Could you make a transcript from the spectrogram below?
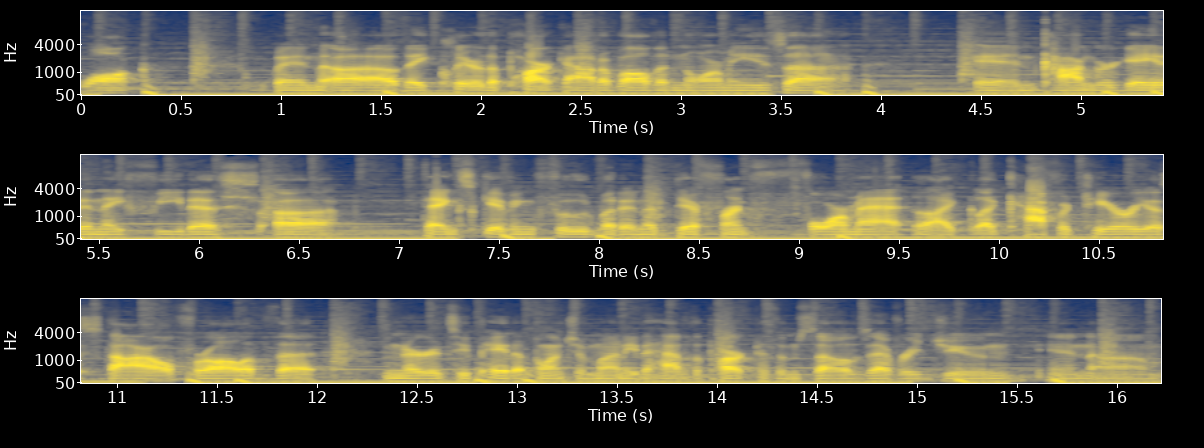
walk when uh, they clear the park out of all the normies uh, and congregate and they feed us. Uh, Thanksgiving food, but in a different format, like like cafeteria style for all of the nerds who paid a bunch of money to have the park to themselves every June in um,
